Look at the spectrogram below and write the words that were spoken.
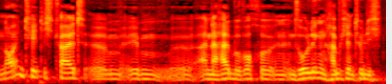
neuen Tätigkeit, ähm, eben äh, eine halbe Woche in, in Solingen, habe ich natürlich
